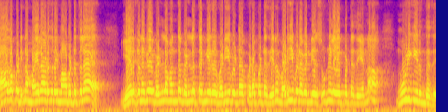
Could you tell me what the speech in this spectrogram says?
நாகப்பட்டினம் மயிலாடுதுறை மாவட்டத்தில் ஏற்கனவே வெள்ளம் வந்த வெள்ள தண்ணீரை வடிய விட விடப்பட்டது என வடிய விட வேண்டிய சூழ்நிலை ஏற்பட்டது ஏன்னா மூழ்கி இருந்தது.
